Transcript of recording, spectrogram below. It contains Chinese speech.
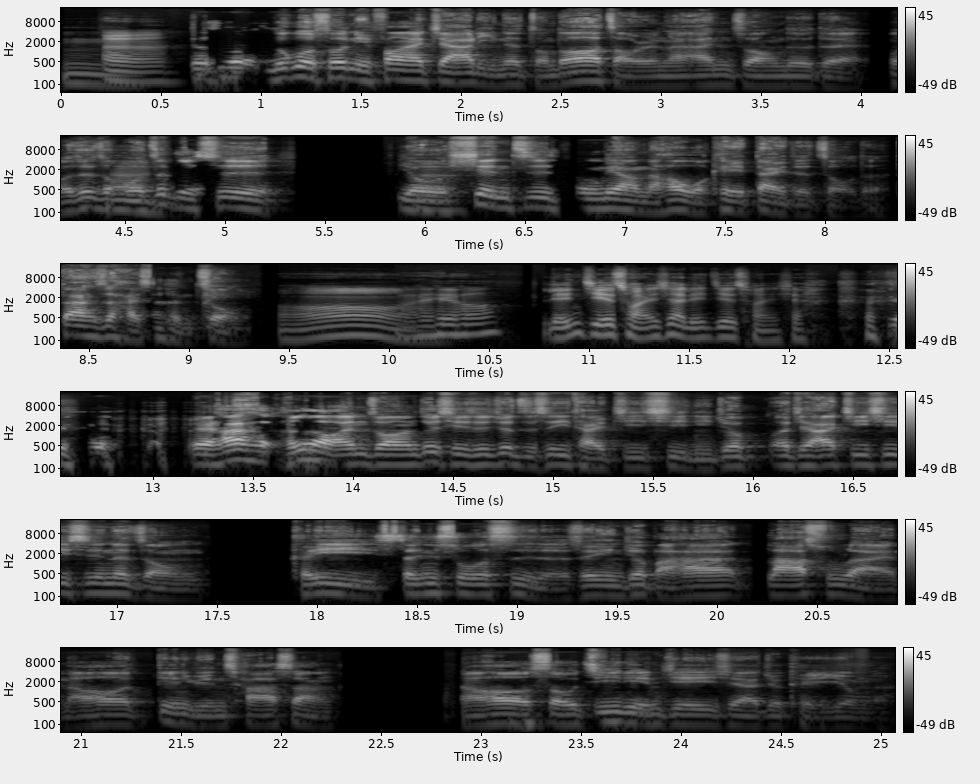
嗯嗯，就是说如果说你放在家里那种，都要找人来安装，对不对？我这种、我嗯这个是有嗯限制重量，然后我可以带着走的，但是还是很重。哦，哎呦，连接传一下，连接传一下。对，它很很好安装，就其实就只是一台机器，你就而且它机器是那种可以伸缩式的，所以你就把它拉出来，然后电源插上，然后手机连接一下就可以用了。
